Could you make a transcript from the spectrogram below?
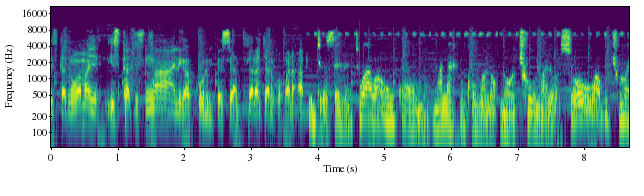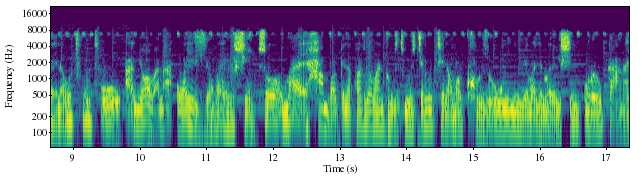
isikhathi ngoba manje isikhathi sincane kakhulu mpesi yami. Sihlala njani khopana studio seven. Ubaba unkomo lo nochuma lo. So yena ukuthi uma-election so ma ehamba phakathi kwabantu uzitshela ukuthi yena umaqhuzu uwinile manje or uganga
